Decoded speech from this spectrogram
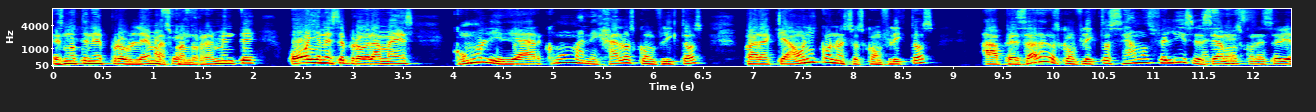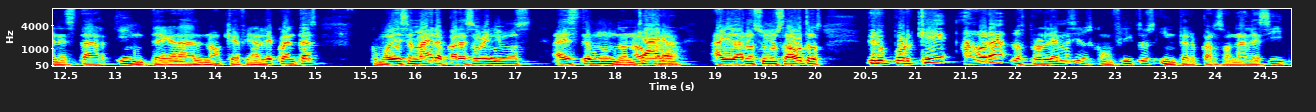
es no tener problemas, cuando realmente hoy en este programa es cómo lidiar, cómo manejar los conflictos para que aún y con nuestros conflictos, a pesar de los conflictos, seamos felices, seamos con ese bienestar integral, ¿no? Que a final de cuentas, como dice Mayra, para eso vinimos a este mundo, ¿no? Para ayudarnos unos a otros. Pero ¿por qué ahora los problemas y los conflictos interpersonales? Si,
